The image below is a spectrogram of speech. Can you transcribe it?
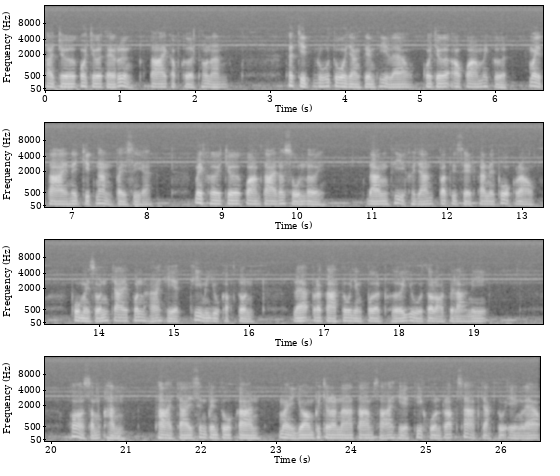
ถ้าเจอก็เจอแต่เรื่องตายกับเกิดเท่านั้น ถ้าจิตรู้ตัวอย่างเต็มที่แล้วก็เจอเอาความไม่เกิด ไม่ตายในจิตนั่นไปเสีย ไม่เคยเจอความตายแล้วศูนย์เลย ดังที่ขยันปฏิเสธกันในพวกเรา ผู้ไม่สนใจค้นหาเหตุที่มีอยู่กับตน และประกาศตัวอย่างเปิดเผยอยู่ตลอดเวลานี้ ข้อสำคัญ ถ้าใจซึ่งเป็นตัวการไม่ยอมพิจารณาตามสาเหตุที่ควรรับทราบจากตัวเองแล้ว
